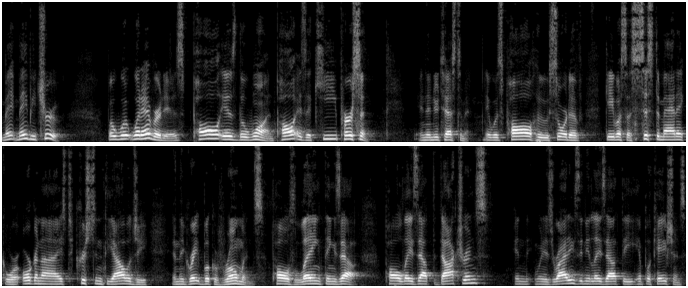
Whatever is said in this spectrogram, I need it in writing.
may, may be true. But wh- whatever it is, Paul is the one. Paul is a key person in the New Testament. It was Paul who sort of gave us a systematic or organized Christian theology in the great book of Romans. Paul's laying things out. Paul lays out the doctrines in, in his writings, and he lays out the implications,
